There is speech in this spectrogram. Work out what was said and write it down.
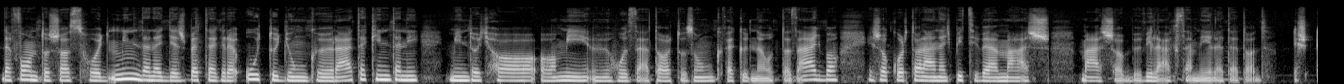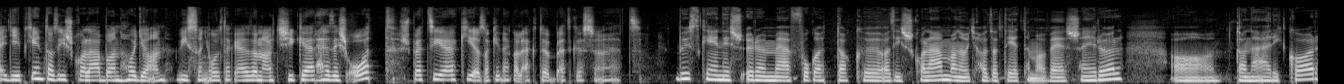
de fontos az, hogy minden egyes betegre úgy tudjunk rátekinteni, mint hogyha a mi hozzátartozónk feküdne ott az ágyba, és akkor talán egy picivel más, másabb világszemléletet ad. És egyébként az iskolában hogyan viszonyultak ez a nagy sikerhez, és ott speciál ki az, akinek a legtöbbet köszönhetsz? Büszkén és örömmel fogadtak az iskolámban, hogy hazatértem a versenyről, a tanári kar,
